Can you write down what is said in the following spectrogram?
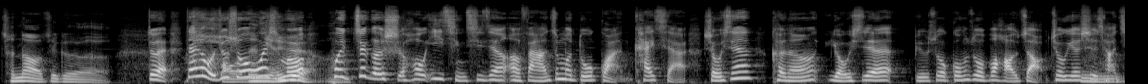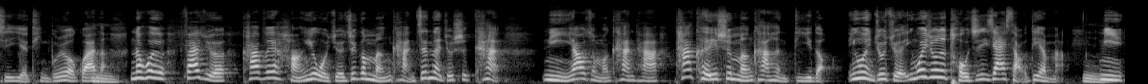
撑到这个对，但是我就说，为什么会这个时候疫情期间，呃，反而这么多馆开起来？首先，可能有些，比如说工作不好找，就业市场其实也挺不乐观的。那会发觉咖啡行业，我觉得这个门槛真的就是看你要怎么看它，它可以是门槛很低的，因为你就觉得，因为就是投资一家小店嘛，你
